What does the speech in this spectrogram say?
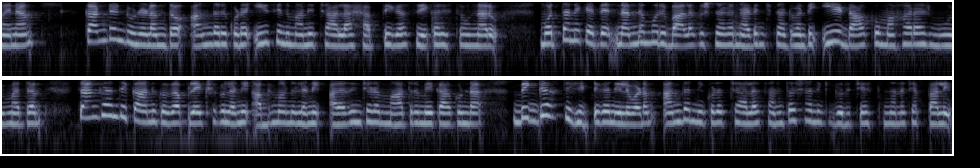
అద్భుతమైన కంటెంట్ ఉండడంతో అందరూ కూడా ఈ సినిమాని చాలా హ్యాపీగా స్వీకరిస్తూ ఉన్నారు. మొత్తానికైతే నందమూరి బాలకృష్ణ గారు నటించినటువంటి ఈ డాకు మహారాజ్ మూవీ మాత్రం సంక్రాంతి కానుకగా ప్రేక్షకులని అభిమానులని అలరించడం మాత్రమే కాకుండా బిగ్గెస్ట్ హిట్గా నిలవడం అందరినీ కూడా చాలా సంతోషానికి గురి చేస్తుందని చెప్పాలి.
